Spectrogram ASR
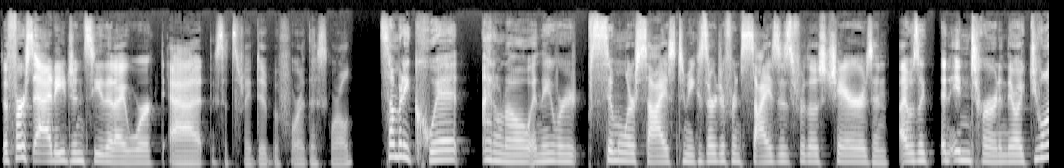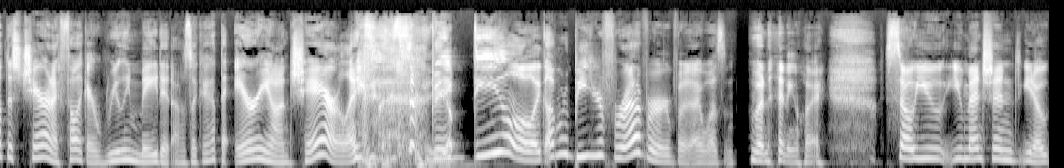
the first ad agency that I worked at, because that's what I did before this world, somebody quit I don't know. And they were similar size to me because there are different sizes for those chairs. And I was like an intern and they're like, Do you want this chair? And I felt like I really made it. I was like, I got the Aeron chair. Like, it's a big yep. deal. Like, I'm going to be here forever. But I wasn't. But anyway. So you you mentioned, you know,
